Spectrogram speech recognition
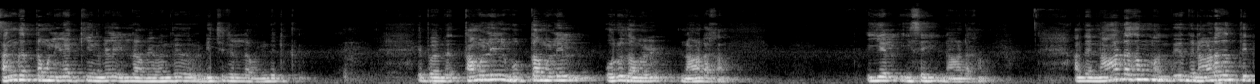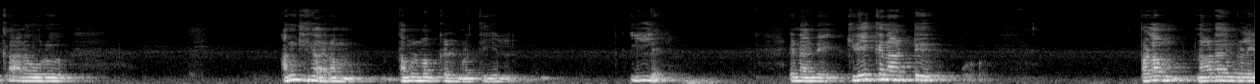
சங்கத்தமிழ் இலக்கியங்கள் எல்லாமே வந்து டிஜிட்டலில் வந்துட்டு இப்போ இந்த தமிழில் முத்தமிழில் ஒரு தமிழ் நாடகம். இயல் இசை நாடகம். அந்த நாடகம் வந்து இந்த நாடகத்திற்கான ஒரு அங்கீகாரம் தமிழ் மக்கள் மத்தியில் இல்லை. ஏன்னா அந்த கிரேக்க நாட்டு பழம் நாடகங்களை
